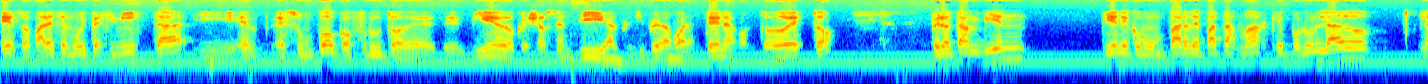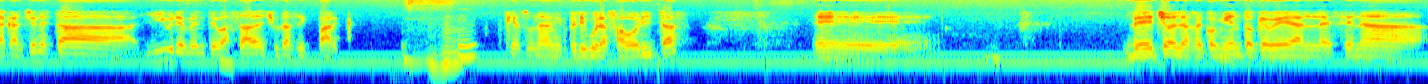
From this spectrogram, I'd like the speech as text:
eso, parece muy pesimista y es, un poco fruto del miedo que yo sentí al principio de la cuarentena con todo esto, pero también tiene como un par de patas más que por un lado la canción está libremente basada en Jurassic Park, que es una de mis películas favoritas. Eh, de hecho, les recomiendo que vean la escena,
